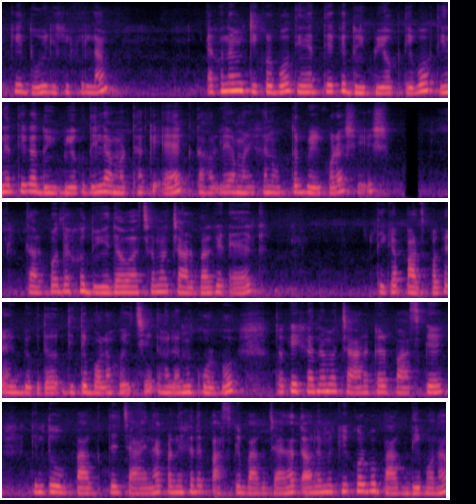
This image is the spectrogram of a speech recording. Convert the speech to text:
একে দুই লিখে ফেললাম। এখন আমি কি করব? তিনের থেকে দুই বিয়োগ দিব। তিনের থেকে দুই বিয়োগ দিলে আমার থাকে এক, তাহলে আমার এখানে উত্তর বের করা শেষ। তারপর দেখো দুইয়ে দেওয়া আছে আমার চার ভাগের এক, থেকে পাঁচ ভাগের এক বিয়োগ দিতে বলা হয়েছে, তাহলে আমি করব। তবে এখানে আমার চার আর পাঁচকে কিন্তু বাঘতে যায় না, কারণ এখানে পাঁচকে বাঘ যায় না। তাহলে আমি কি করব? বাঘ দিব না।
